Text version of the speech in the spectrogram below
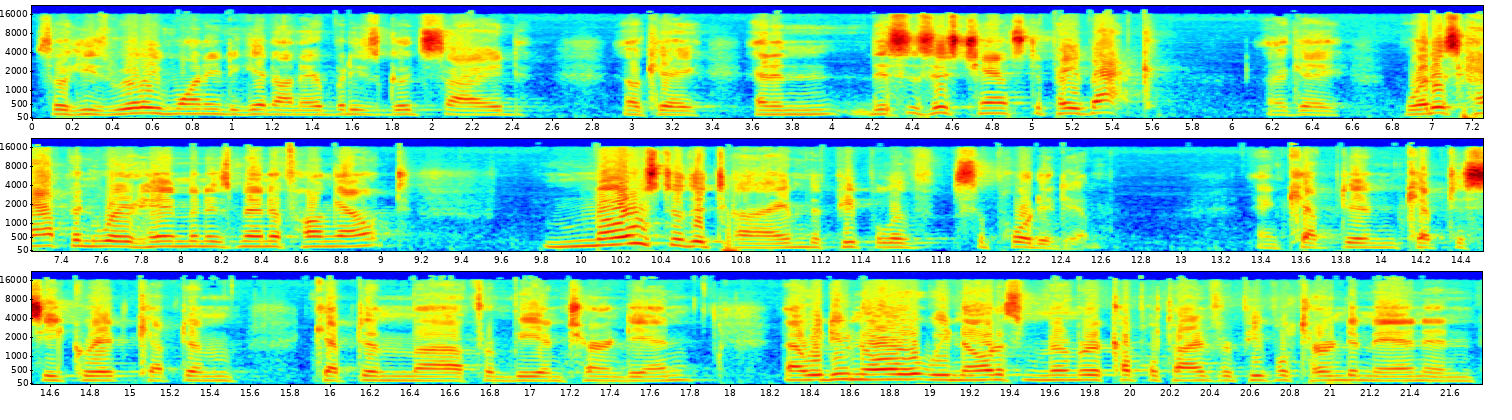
So he's really wanting to get on everybody's good side, okay? And this is his chance to pay back, okay? What has happened where him and his men have hung out? Most of the time, the people have supported him and kept him, kept a secret, kept him, kept him uh, from being turned in. Now we do know, we noticed, remember a couple times where people turned him in and,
